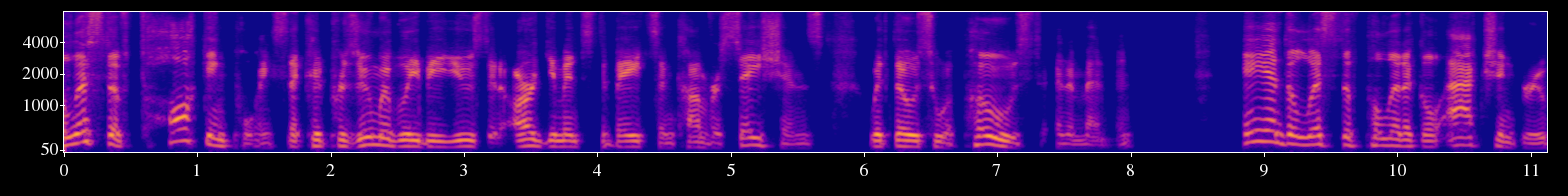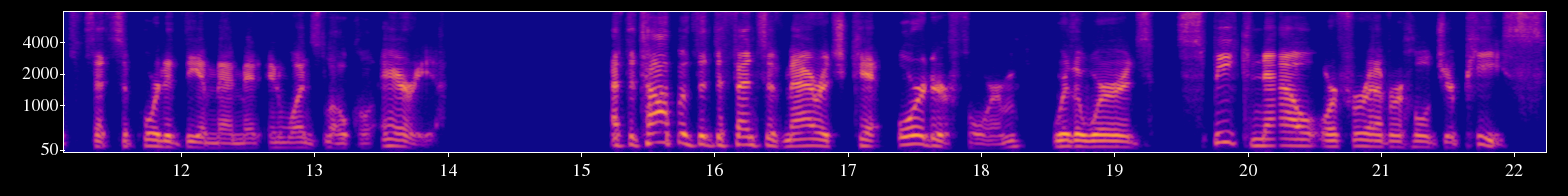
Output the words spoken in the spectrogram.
list of talking points that could presumably be used in arguments, debates, and conversations with those who opposed an amendment, and a list of political action groups that supported the amendment in one's local area. At the top of the defensive marriage kit order form were the words, Speak now or forever hold your peace.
